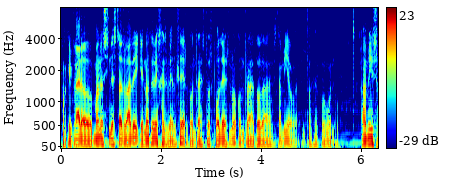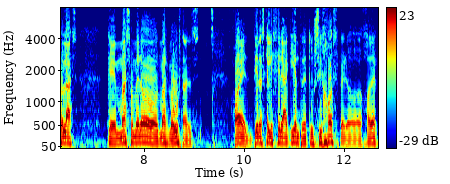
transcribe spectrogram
Porque claro, manos siniestras va de que no te dejes vencer contra estos poderes, ¿no? Contra toda esta mierda. Entonces, pues bueno, a mí son las que más o menos más me gustan. Joder, tienes que elegir aquí entre tus hijos, pero joder,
